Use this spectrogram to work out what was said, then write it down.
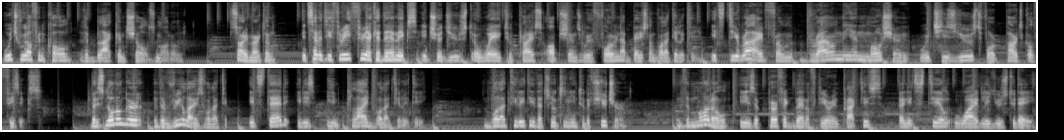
which we often call the Black and Scholes model. Sorry, Merton, in 73, three academics introduced a way to price options with a formula based on volatility. It's derived from Brownian motion, which is used for particle physics. But it's no longer the realized volatility. Instead, it is implied volatility. Volatility that's looking into the future. The model is a perfect blend of theory and practice, and it's still widely used today.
